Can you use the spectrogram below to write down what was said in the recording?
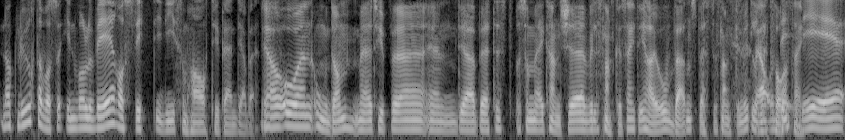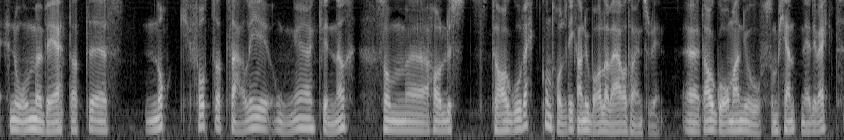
nok lurt av oss å involvere oss litt i de som har type 1-diabetes. Ja, og en ungdom med type 1-diabetes som jeg kanskje vil slanke seg, de har jo verdens beste slankemiddel rett foran seg. det er noe vi vet at eh, nok fortsatt særlig unge kvinner som eh, har lyst til å ha god vektkontroll, de kan jo bare la være å ta insulin. Eh, Da går man jo som kjent ned i vekt.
